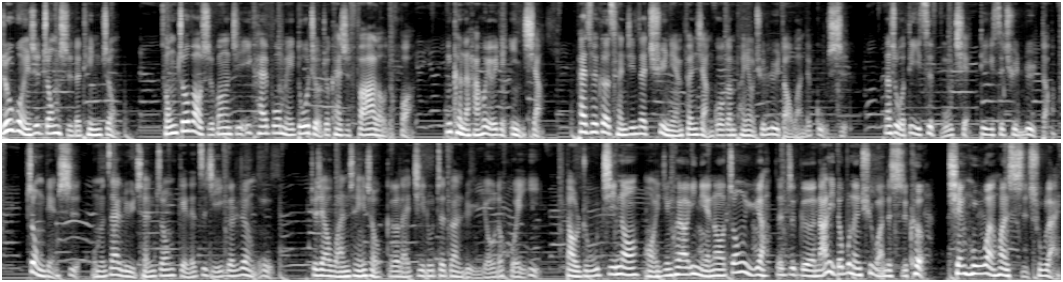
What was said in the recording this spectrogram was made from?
如果你是忠实的听众，从周报时光机一开播没多久就开始 follow 的话，你可能还会有一点印象。派翠克曾经在去年分享过跟朋友去绿岛玩的故事，那是我第一次浮潜，第一次去绿岛。重点是我们在旅程中给了自己一个任务，就是要完成一首歌来记录这段旅游的回忆。到如今哦哦，已经快要一年哦，终于啊，在这个哪里都不能去玩的时刻，千呼万唤始出来，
